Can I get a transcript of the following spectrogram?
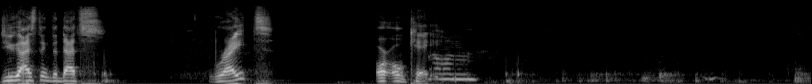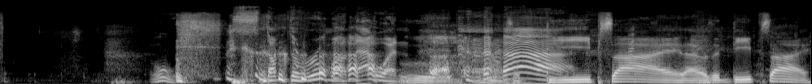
Do you guys think that that's right or okay? Um, Ooh, stumped the room on that one. Ooh, that was a deep sigh. That was a deep sigh.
